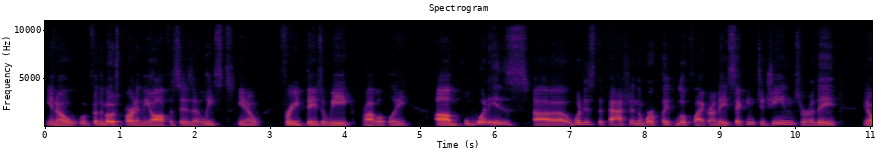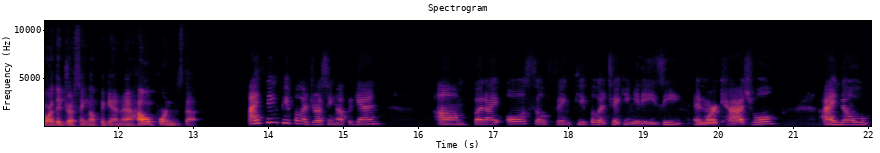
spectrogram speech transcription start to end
you know, for the most part in the offices, at least, you know, three days a week, probably. Um, what is uh, what does the fashion in the workplace look like? Are they sticking to jeans, or are they, you know, are they dressing up again? Uh, how important is that? I think people are dressing up again, um, but I also think people are taking it easy and more casual. I know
